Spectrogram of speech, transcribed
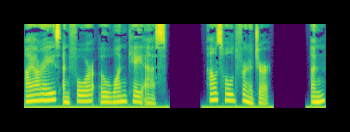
IRAs and 401ks, household furniture, an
